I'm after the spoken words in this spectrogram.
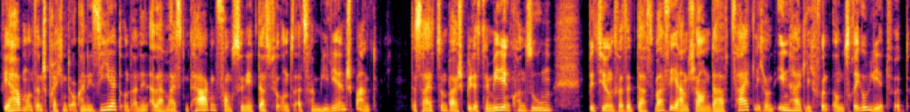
Wir haben uns entsprechend organisiert und an den allermeisten Tagen funktioniert das für uns als Familie entspannt. Das heißt zum Beispiel, dass der Medienkonsum bzw. das, was sie anschauen darf, zeitlich und inhaltlich von uns reguliert wird.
